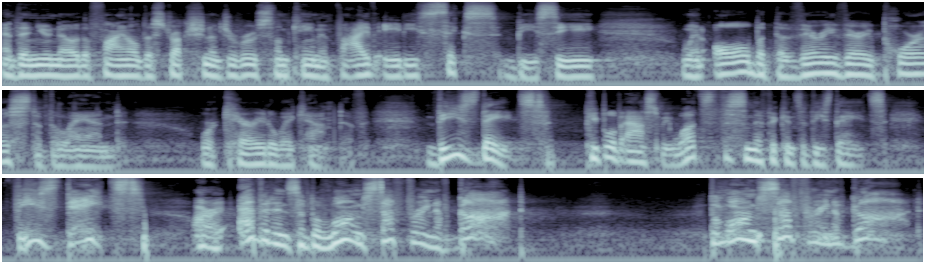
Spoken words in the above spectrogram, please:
And then you know the final destruction of Jerusalem came in 586 BC when all but the very, very poorest of the land were carried away captive. These dates, people have asked me, what's the significance of these dates? These dates are evidence of the long suffering of God. The long suffering of God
